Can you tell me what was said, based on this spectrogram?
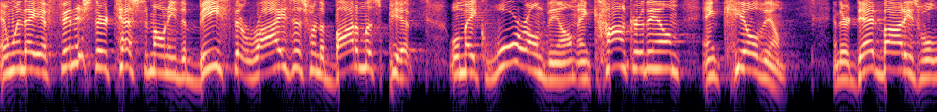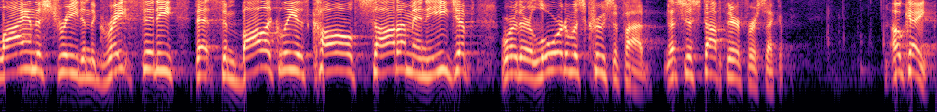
And when they have finished their testimony, the beast that rises from the bottomless pit will make war on them and conquer them and kill them and their dead bodies will lie in the street in the great city that symbolically is called Sodom and Egypt, where their Lord was crucified. Let's just stop there for a second. Okay,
